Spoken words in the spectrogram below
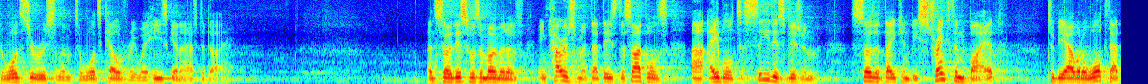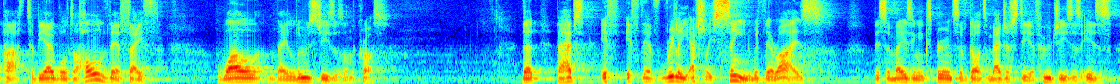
towards Jerusalem, towards Calvary, where he's going to have to die. And so, this was a moment of encouragement that these disciples are able to see this vision so that they can be strengthened by it to be able to walk that path, to be able to hold their faith while they lose Jesus on the cross. That perhaps if, if they've really actually seen with their eyes this amazing experience of God's majesty, of who Jesus is,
